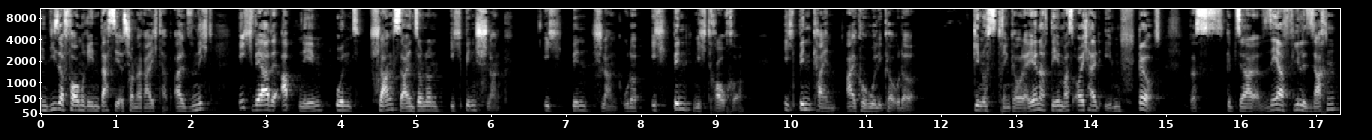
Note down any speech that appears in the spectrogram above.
in dieser Form reden, dass ihr es schon erreicht habt. Also nicht ich werde abnehmen und schlank sein, sondern ich bin schlank. Ich bin schlank oder ich bin nicht Raucher. Ich bin kein Alkoholiker oder Genusstrinker oder je nachdem, was euch halt eben stört. Das gibt's ja sehr viele Sachen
